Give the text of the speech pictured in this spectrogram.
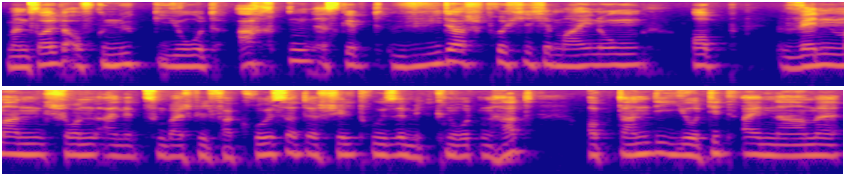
man sollte auf genügend Jod achten. Es gibt widersprüchliche Meinungen, ob wenn man schon eine zum Beispiel vergrößerte Schilddrüse mit Knoten hat, ob dann die Jodideinnahme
